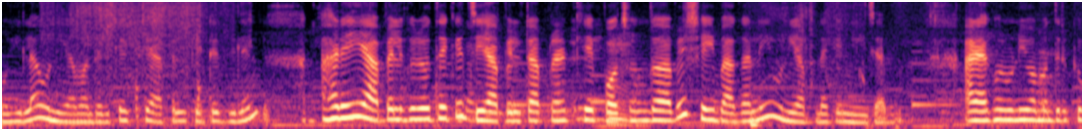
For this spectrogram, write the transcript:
মহিলা উনি আমাদেরকে একটি অ্যাপেল কেটে দিলেন। আর এই আপেলগুলো থেকে যে আপেলটা আপনার খেয়ে পছন্দ হবে সেই বাগানেই উনি আপনাকে নিয়ে যাবেন। আর এখন উনি আমাদেরকে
